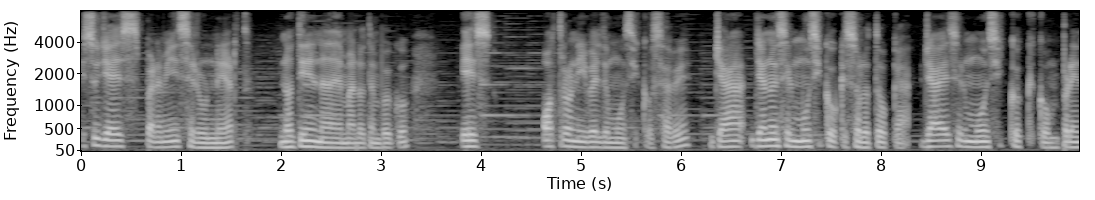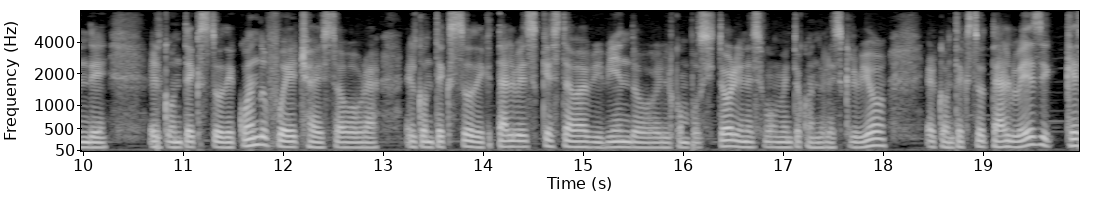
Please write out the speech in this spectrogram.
eso ya es para mí ser un nerd. No tiene nada de malo tampoco. Es otro nivel de músico, ¿sabe? Ya, ya no es el músico que solo toca, ya es el músico que comprende el contexto de cuándo fue hecha esta obra, el contexto de tal vez qué estaba viviendo el compositor en ese momento cuando la escribió, el contexto tal vez de qué,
